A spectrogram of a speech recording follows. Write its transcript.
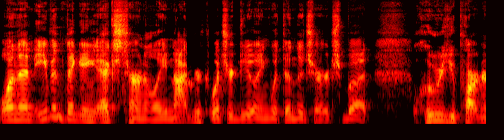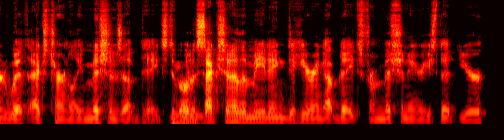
well, and then even thinking externally, not just what you're doing within the church, but who are you partnered with externally? Missions updates. Devote mm-hmm. a section of the meeting to hearing updates from missionaries that your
